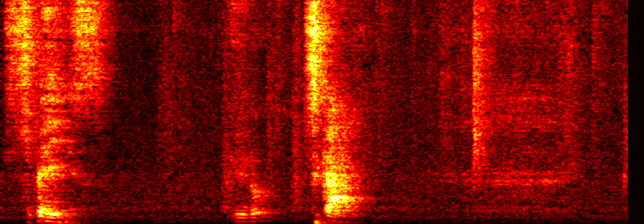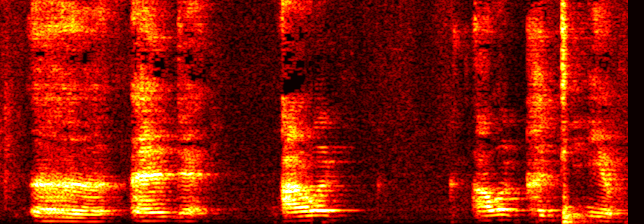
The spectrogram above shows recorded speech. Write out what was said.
space, you know, sky, uh, and our our continuum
